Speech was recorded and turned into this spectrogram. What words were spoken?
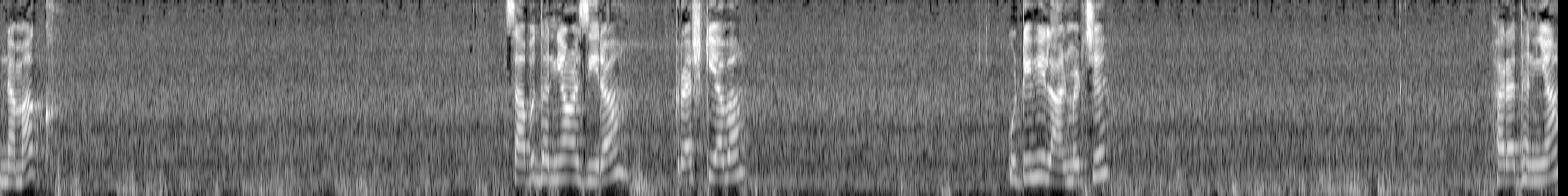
नमक, साबुत धनिया और ज़ीरा, क्रश किया हुआ, कुटी हुई लाल मिर्चें, हरा धनिया,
